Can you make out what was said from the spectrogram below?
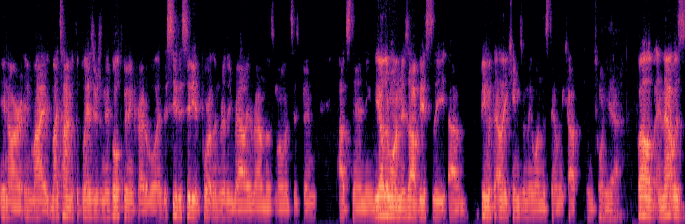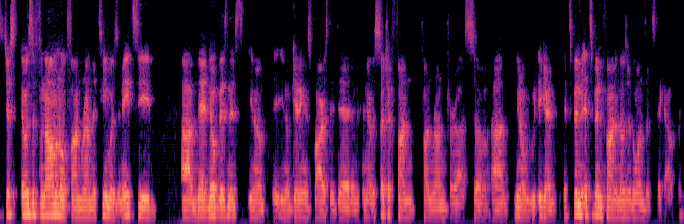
in our in my my time with the Blazers, and they've both been incredible. And to see the city of Portland really rally around those moments has been outstanding. The other one is obviously um, being with the LA Kings when they won the Stanley Cup in 2012, and that was just it was a phenomenal fun run. The team was an eight seed. Um, they had no business, you know, you know, getting as far as they did, and, and it was such a fun, fun run for us. So, um, you know, again, it's been it's been fun, and those are the ones that stick out for me.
